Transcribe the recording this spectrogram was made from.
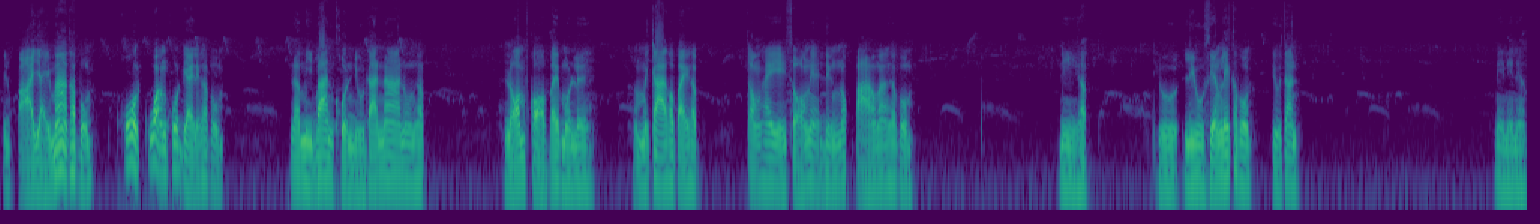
เป็นป่าใหญ่มากครับผม โคตรกว้างโคตรใหญ่เลยครับ ผม แล้วมีบ้านคนอยู่ด้านหน้านู้นครับ ล้อมกรอบไว้หมดเลย ไม่กล้าเข้าไปครับ ต้องให้ไอ้สองเนี่ย ดึงนกป่าออกมาครับผม นี่ครับ ริวริวเสียงเล็กครับผมริวตันนี่นี่เนี่ย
